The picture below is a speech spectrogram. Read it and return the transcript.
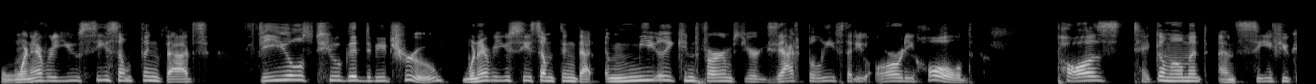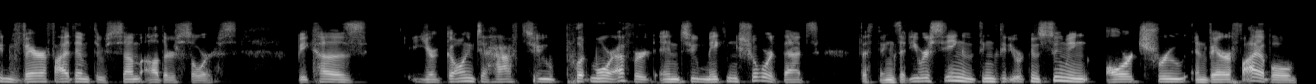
whenever you see something that feels too good to be true, whenever you see something that immediately confirms your exact beliefs that you already hold, pause, take a moment, and see if you can verify them through some other source. Because you're going to have to put more effort into making sure that the things that you were seeing and the things that you were consuming are true and verifiable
